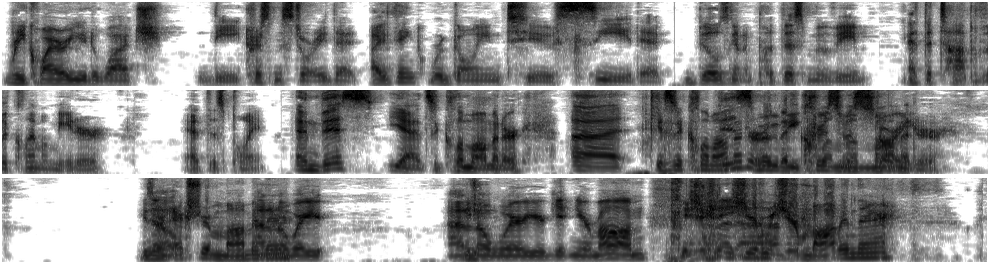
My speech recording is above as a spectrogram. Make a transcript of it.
require you to watch the Christmas story that I think we're going to see that Bill's going to put this movie at the top of the Clemometer at this point. And this, yeah, it's a Clemometer. Uh, Is it a Clemometer or the movie, Christmas Clemometer? Is there an extra mom in I don't know there? where you. I don't know where you're getting your mom. Is your, is your, your mom in there?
